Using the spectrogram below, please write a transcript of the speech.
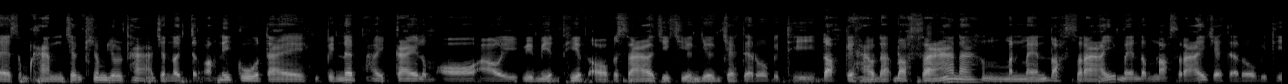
ដែលសំខាន់អញ្ចឹងខ្ញុំយល់ថាចំណុចទាំងអស់នេះគួរតែពិនិត្យហើយកែលម្អឲ្យវាមានភាពល្អប្រសើរជាជាងយើងចេះតែរកវិធីដោះគេហៅថាដោះសារណាមិនមែនដោះស្រាយមិនមែនដំណោះស្រាយចេះតែរកវិធី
